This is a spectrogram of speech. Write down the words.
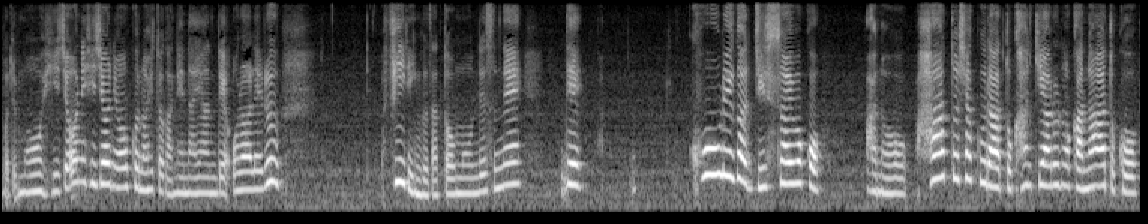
葉でもう非常に非常に多くの人がね悩んでおられるフィーリングだと思うんですね。でこれが実際はこあのハートチャクラと関係あるのかなとこ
